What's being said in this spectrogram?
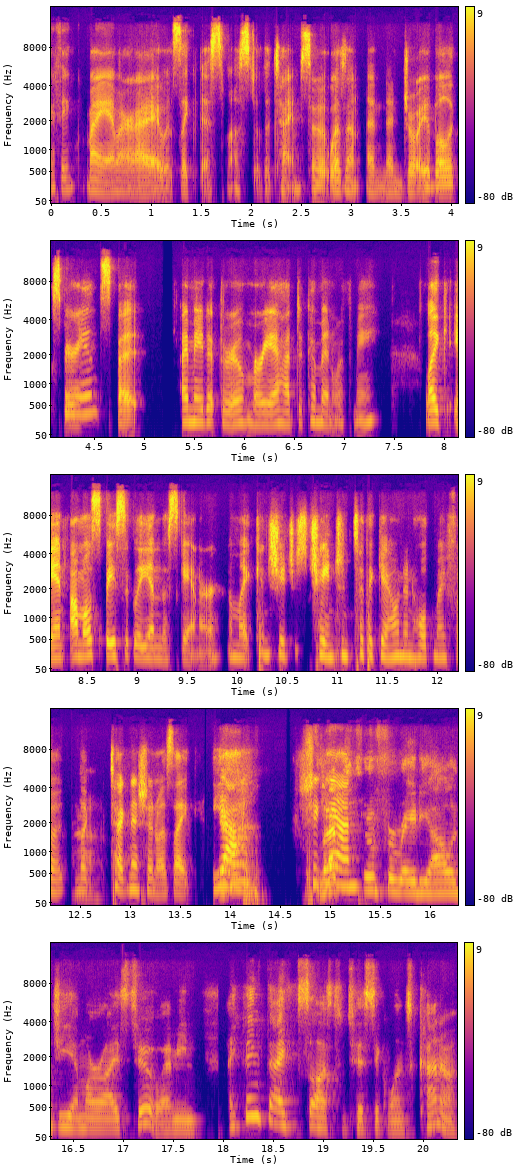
I think my MRI was like this most of the time. So it wasn't an enjoyable experience, but I made it through. Maria had to come in with me, like in almost basically in the scanner. I'm like, can she just change into the gown and hold my foot? The ah. technician was like, yeah, yeah. she well, can. That's true for radiology MRIs too. I mean, I think I saw a statistic once kind of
